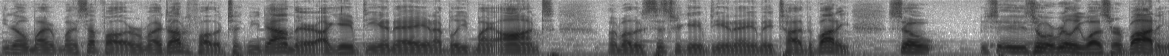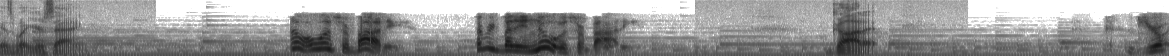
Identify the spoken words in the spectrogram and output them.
You know, my my stepfather or my adopted father took me down there. I gave DNA, and I believe my aunt, my mother's sister, gave DNA, and they tied the body. So so it really was her body, is what you're saying. No, it was her body. Everybody knew it was her body. Got it. Jo-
